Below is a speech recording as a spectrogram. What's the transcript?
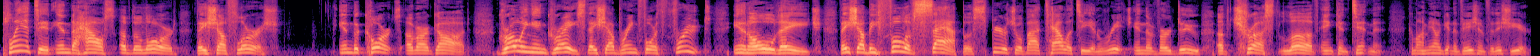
Planted in the house of the Lord, they shall flourish. In the courts of our God. Growing in grace, they shall bring forth fruit in old age. They shall be full of sap, of spiritual vitality, and rich in the verdure of trust, love, and contentment. Come on, y'all getting a vision for this year.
